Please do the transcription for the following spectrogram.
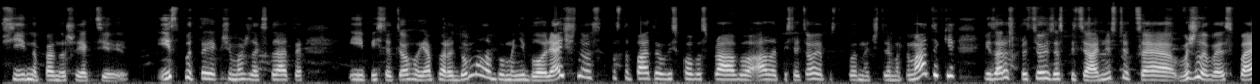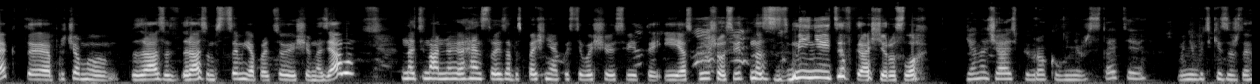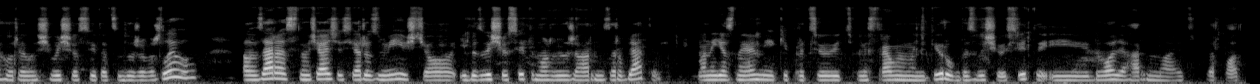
всі, напевно, що як ці іспити, якщо можна так сказати. І після цього я передумала, бо мені було лячно поступати у військову справу. Але після цього я поступила на 4 математики і зараз працюю за спеціальністю. Це важливий аспект. Е, Причому разом, разом з цим я працюю ще в НАЗЯВО, Національного агентства із забезпечення якості вищої освіти. І я скажу, що освіта нас змінюється в краще русло. Я навчаюсь півроку в університеті. Мені батьки завжди говорили, що вища освіта це дуже важливо. Але зараз, навчаючись, я розумію, що і без вищої освіти можна дуже гарно заробляти. Мене є знайомі, які працюють майстрами манікюру без вищої освіти і доволі гарно мають зарплату.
